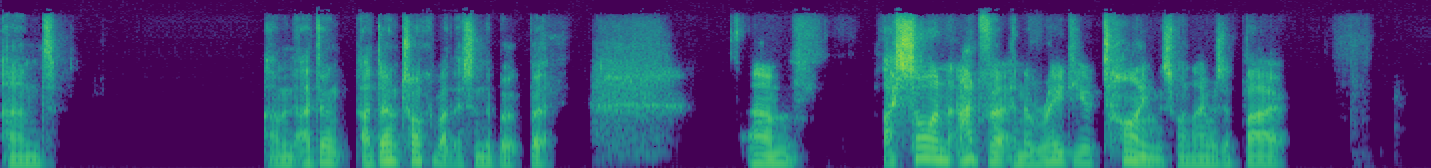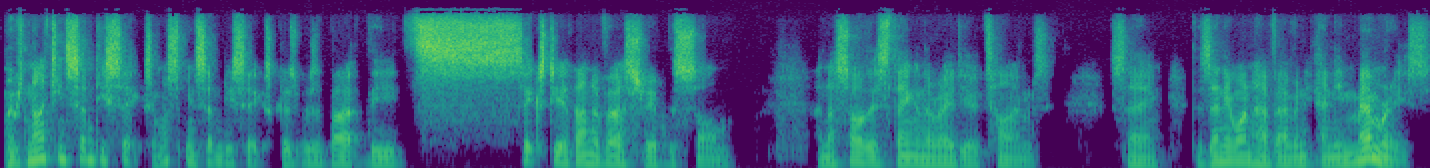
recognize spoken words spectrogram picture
And I mean, I don't I don't talk about this in the book, but um, I saw an advert in the Radio Times when I was about, it was 1976, it must have been 76, because it was about the 60th anniversary of the Somme. And I saw this thing in the Radio Times saying, Does anyone have any, any memories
